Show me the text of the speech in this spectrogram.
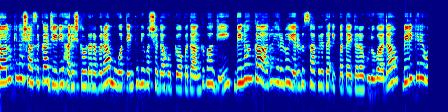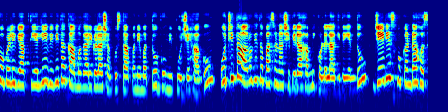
ತಾಲೂಕಿನ ಶಾಸಕ ಜಿಡಿ ಹರೀಶ್ಗೌಡರವರ ಮೂವತ್ತೆಂಟನೇ ವರ್ಷದ ಹುಟ್ಟುಹಬ್ಬದ ಅಂಗವಾಗಿ ದಿನಾಂಕ ಆರು ಎರಡು ಎರಡು ಸಾವಿರದ ಇಪ್ಪತ್ತೈದರ ಗುರುವಾರ ಬಿಳಿಕೆರೆ ಹೋಬಳಿ ವ್ಯಾಪ್ತಿಯಲ್ಲಿ ವಿವಿಧ ಕಾಮಗಾರಿಗಳ ಶಂಕುಸ್ಥಾಪನೆ ಮತ್ತು ಭೂಮಿ ಪೂಜೆ ಹಾಗೂ ಉಚಿತ ಆರೋಗ್ಯ ತಪಾಸಣಾ ಶಿಬಿರ ಹಮ್ಮಿಕೊಳ್ಳಲಾಗಿದೆ ಎಂದು ಜೆಡಿಎಸ್ ಮುಖಂಡ ಹೊಸ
